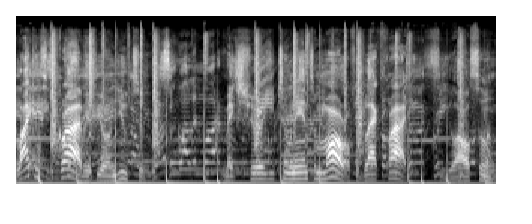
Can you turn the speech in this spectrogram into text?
like and subscribe if you're on YouTube. Make sure you tune in tomorrow for Black Friday. See you all soon.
